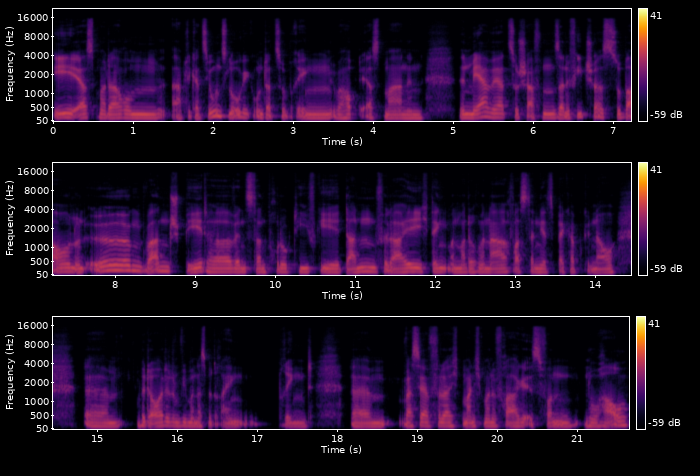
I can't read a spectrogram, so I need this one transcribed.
eh erstmal darum, Applikationslogik unterzubringen, überhaupt erstmal einen, einen Mehrwert zu schaffen, seine Features zu bauen und irgendwann später, wenn es dann produktiv geht, dann vielleicht denkt man mal darüber nach, was denn jetzt Backup genau ähm, bedeutet und wie man das mit reinbringt. Ähm, was ja vielleicht manchmal eine Frage ist von Know-how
